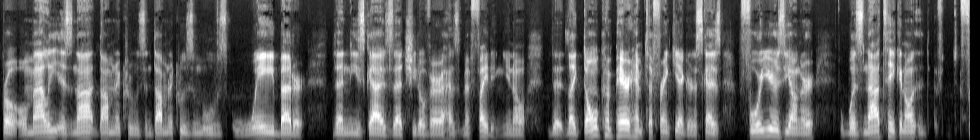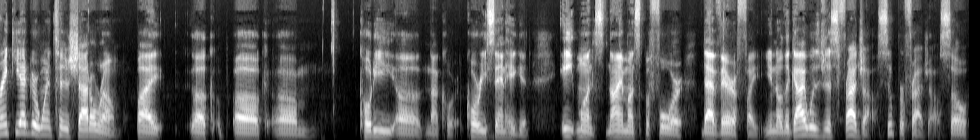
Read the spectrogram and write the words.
Bro, O'Malley is not Dominick Cruz, and Dominick Cruz moves way better than these guys that Chito Vera has been fighting. You know, the, like, don't compare him to Frankie Edgar. This guy's four years younger, was not taken on. Frankie Edgar went to Shadow Realm by uh, uh, um, Cody, uh, not Corey, Cory Sandhagen eight months, nine months before that Vera fight. You know, the guy was just fragile, super fragile. So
